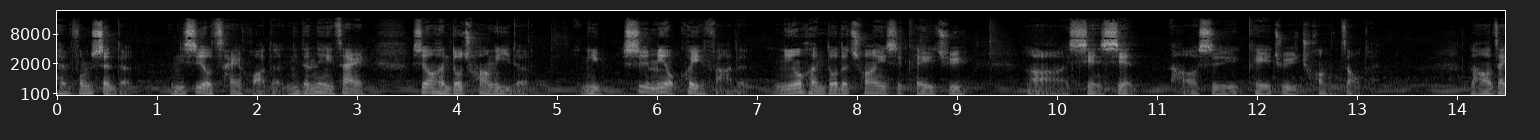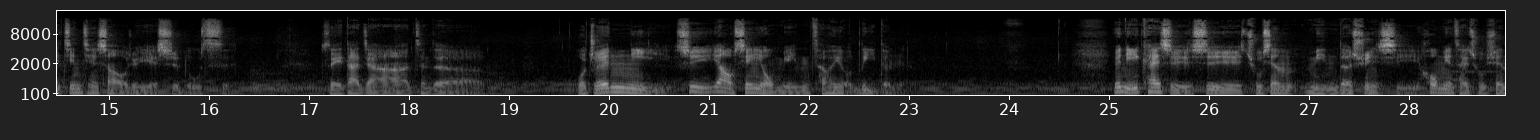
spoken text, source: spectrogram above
很丰盛的，你是有才华的，你的内在是有很多创意的，你是没有匮乏的，你有很多的创意是可以去啊显现，然后是可以去创造的。然后在金钱上，我觉得也是如此，所以大家真的，我觉得你是要先有名才会有利的人，因为你一开始是出现名的讯息，后面才出现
